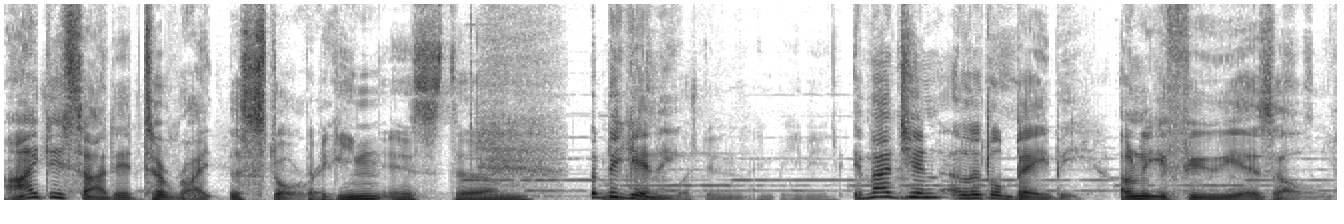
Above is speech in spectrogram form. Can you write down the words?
I decided to write the story. The beginning. Imagine a little baby, only a few years old.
